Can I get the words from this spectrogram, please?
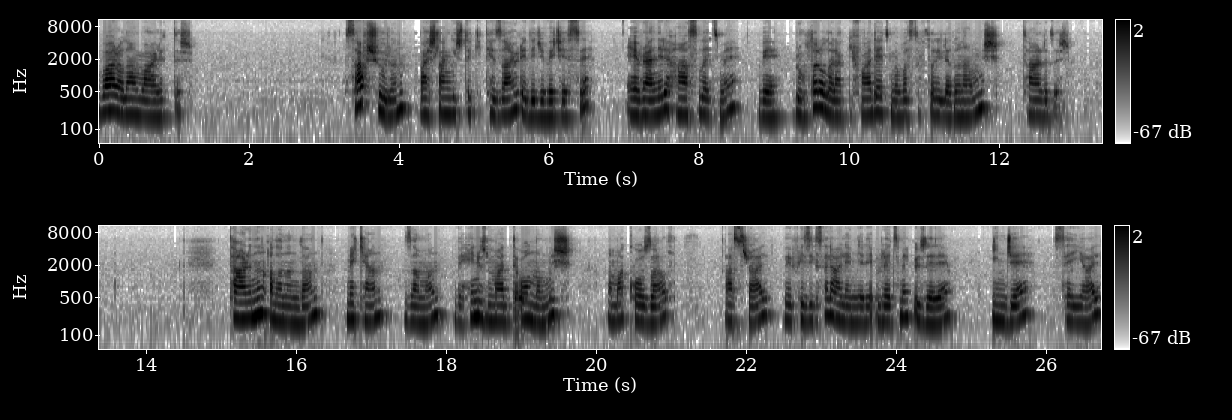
var olan varlıktır. Saf şuurun başlangıçtaki tezahür edici veçesi, evrenleri hasıl etme ve ruhlar olarak ifade etme vasıflarıyla donanmış Tanrı'dır. Tanrı'nın alanından mekan, zaman ve henüz madde olmamış ama kozal, astral ve fiziksel alemleri üretmek üzere ince, seyyal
